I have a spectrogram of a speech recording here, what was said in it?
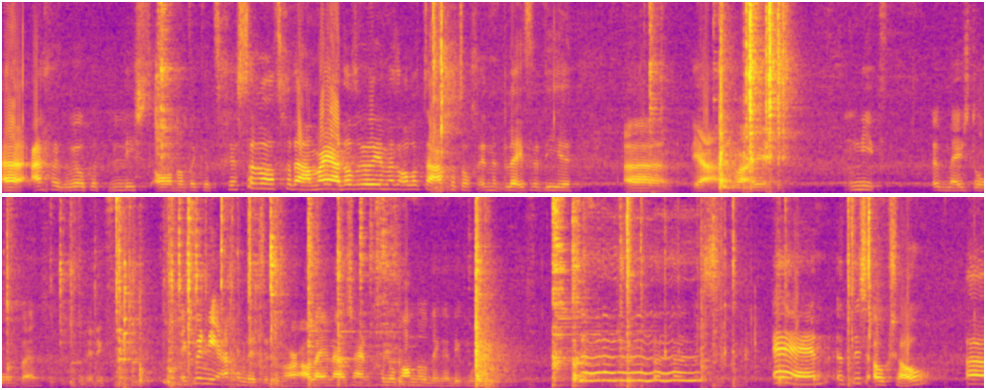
Uh, eigenlijk wil ik het liefst al dat ik het gisteren had gedaan. Maar ja, dat wil je met alle taken toch in het leven die je, uh, ja, waar je niet het meest dol op bent. Weet ik veel. Ik vind het niet erg om dit te doen hoor. Alleen er zijn genoeg andere dingen die ik moet doen. Dus. En het is ook zo. Uh,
